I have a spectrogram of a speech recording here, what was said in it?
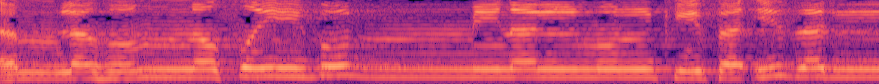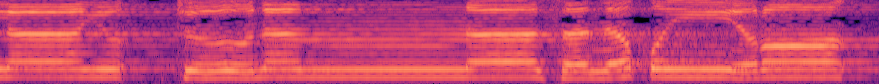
أم لهم نصيب من الملك فإذا لا يؤتون الناس نطيراً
